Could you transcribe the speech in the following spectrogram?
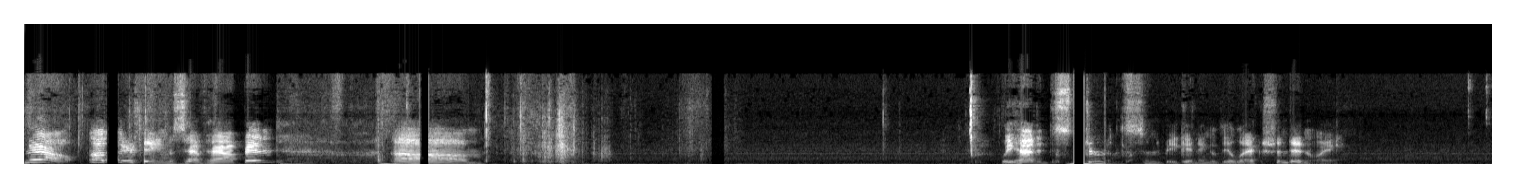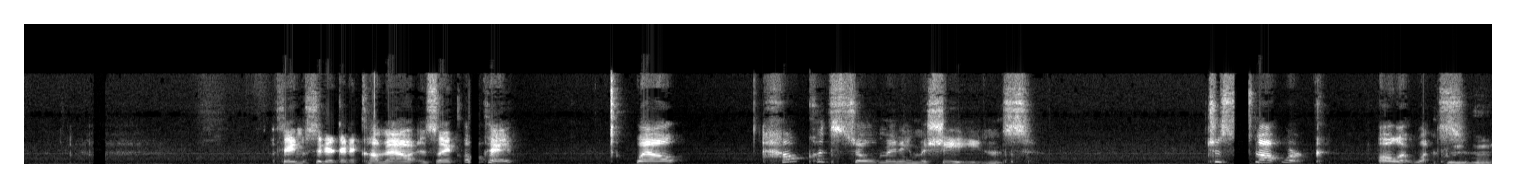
Now, other things have happened. Um, we had a disturbance in the beginning of the election, didn't we? Things that are going to come out is like, okay, well, how could so many machines just not work all at once? Mm-hmm.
